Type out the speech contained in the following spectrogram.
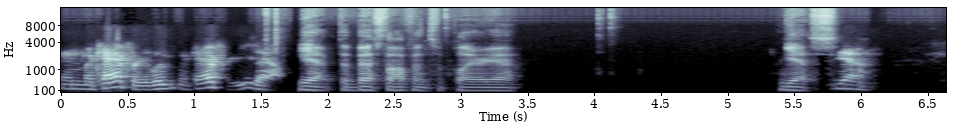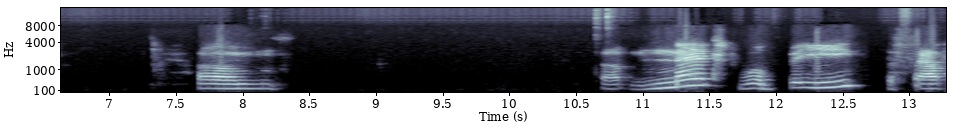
and McCaffrey, Luke McCaffrey, he's out. Yeah, the best offensive player. Yeah. Yes. Yeah. Um, up next will be the South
